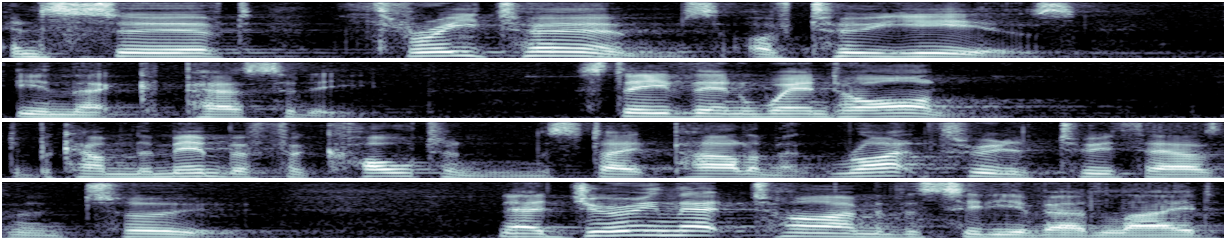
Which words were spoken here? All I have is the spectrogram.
and served three terms of two years in that capacity. Steve then went on to become the member for Colton in the State Parliament right through to 2002 now, during that time in the City of Adelaide,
